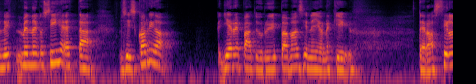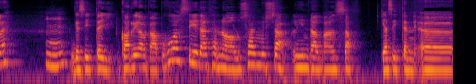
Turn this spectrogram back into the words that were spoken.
nyt mennäänkö siihen, että siis Karja Jere päätyy ryyppäämään sinne jonnekin terassille. Mm. Ja sitten Kari alkaa puhua siitä, että hän on ollut sängyssä Lindan kanssa. Ja sitten öö,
